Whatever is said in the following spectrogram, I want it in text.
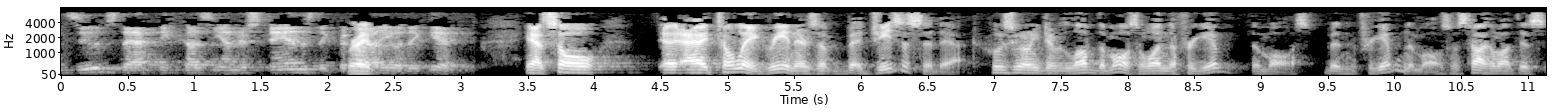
exudes that because he understands the right. value of the gift. Yeah, so I totally agree. And there's a Jesus said that. Who's going to love the most? The one to forgive the most, been forgiven the most. I was talking about this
